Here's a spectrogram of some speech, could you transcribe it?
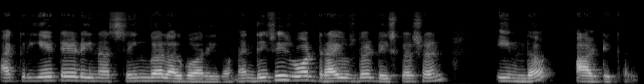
are created in a single algorithm and this is what drives the discussion in the article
